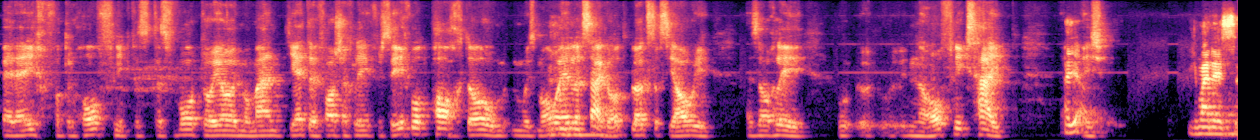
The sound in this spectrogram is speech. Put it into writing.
Bereich von der Hoffnung, das, das Wort, das ja im Moment jeder fast ein bisschen für sich pachten will, muss man auch ehrlich mhm. sagen, oder? plötzlich sind alle so ein bisschen in einem Hoffnungshype. Ah ja. Ist, ich meine, es,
